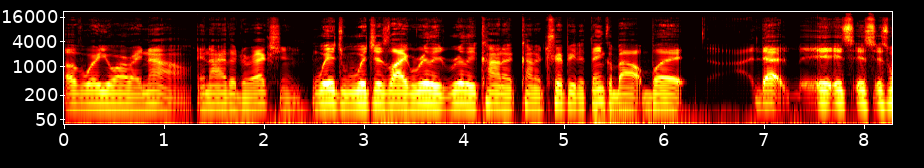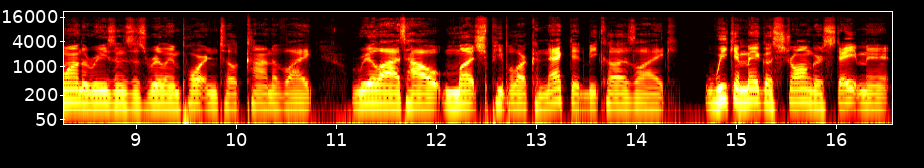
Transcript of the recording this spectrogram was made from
of where you are right now in either direction which which is like really really kind of kind of trippy to think about but uh, that it's, it's it's one of the reasons it's really important to kind of like realize how much people are connected because like we can make a stronger statement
